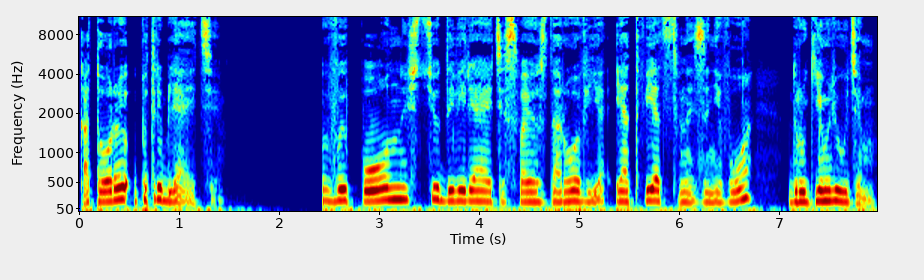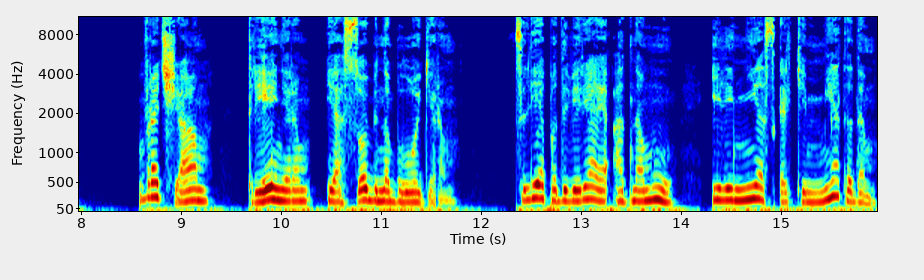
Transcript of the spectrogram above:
которую употребляете. Вы полностью доверяете свое здоровье и ответственность за него другим людям, врачам, тренерам и особенно блогерам, слепо доверяя одному или нескольким методам,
